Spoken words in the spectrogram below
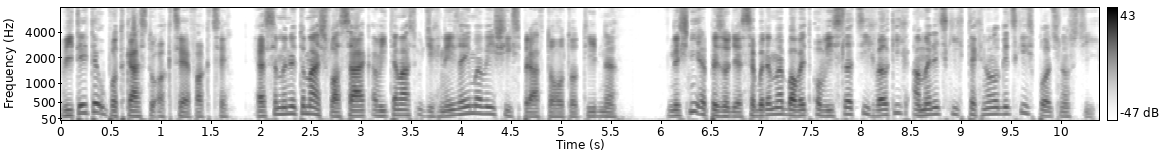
Vítejte u podcastu Akcie v akci. Já se jmenuji Tomáš Vlasák a vítám vás u těch nejzajímavějších zpráv tohoto týdne. V dnešní epizodě se budeme bavit o výsledcích velkých amerických technologických společností,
